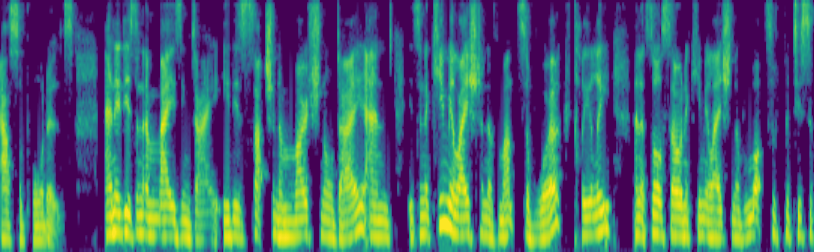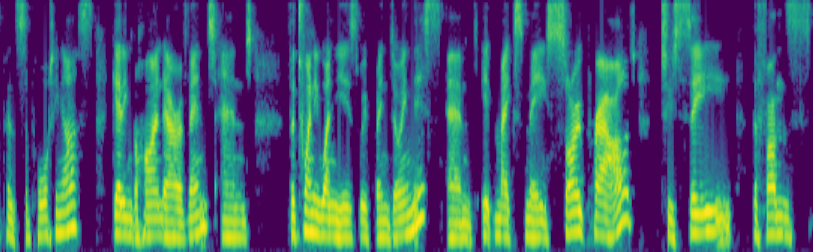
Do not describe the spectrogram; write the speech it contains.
our supporters. And it is an amazing day. It is such an emotional day, and it's an accumulation of months of work, clearly. And it's also an accumulation of lots of participants supporting us, getting behind our event. And for 21 years, we've been doing this, and it makes me so proud to see the funds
